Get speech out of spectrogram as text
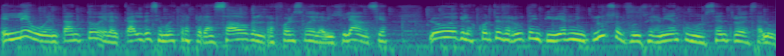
El Lebu, en tanto, el alcalde se muestra esperanzado con el refuerzo de la vigilancia, luego de que los cortes de ruta impidieran incluso el funcionamiento de un centro de salud.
